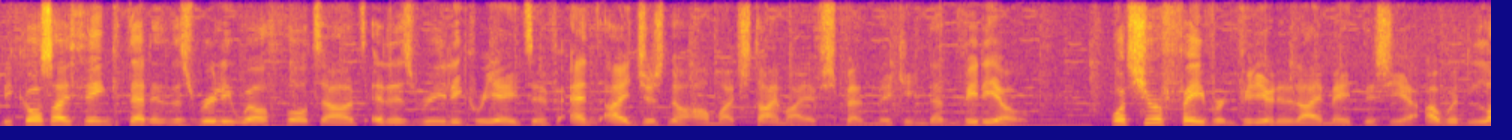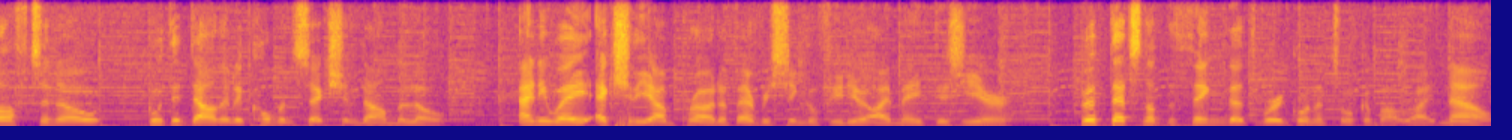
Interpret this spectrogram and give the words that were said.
Because I think that it is really well thought out, it is really creative and I just know how much time I have spent making that video. What's your favorite video that I made this year? I would love to know, put it down in the comment section down below. Anyway, actually I'm proud of every single video I made this year. But that's not the thing that we're gonna talk about right now.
